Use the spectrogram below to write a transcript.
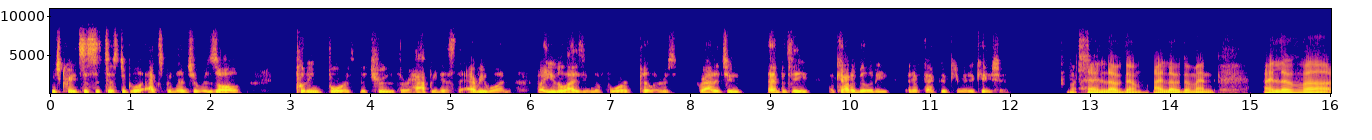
which creates a statistical exponential result putting forth the truth or happiness to everyone by utilizing the four pillars gratitude, empathy, accountability, and effective communication. I love them. I love them. And I love uh,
